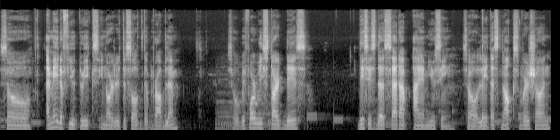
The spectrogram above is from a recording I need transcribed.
So I made a few tweaks in order to solve the problem. So before we start this, this is the setup I am using. So latest Nox version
